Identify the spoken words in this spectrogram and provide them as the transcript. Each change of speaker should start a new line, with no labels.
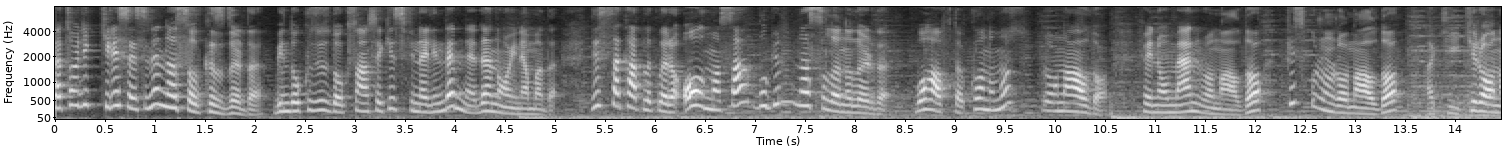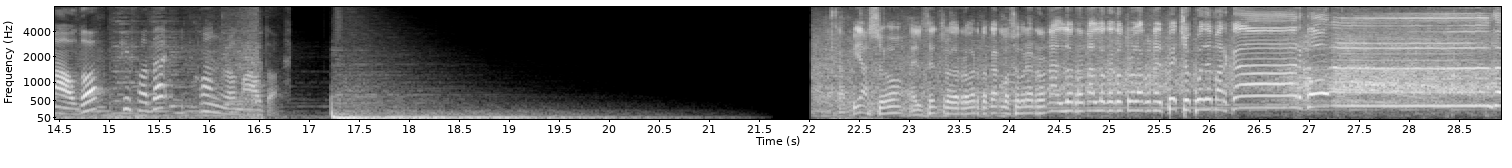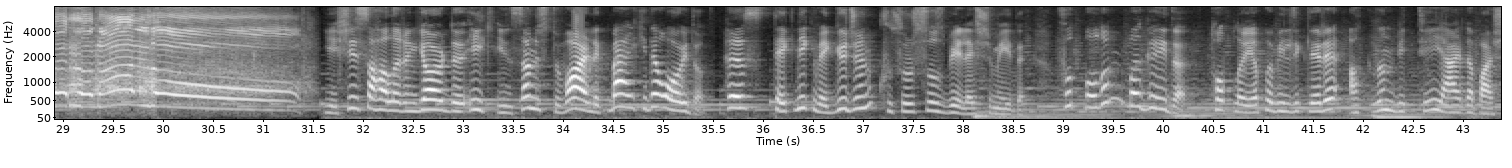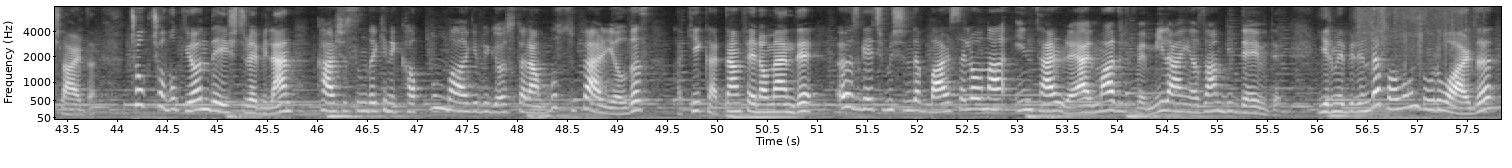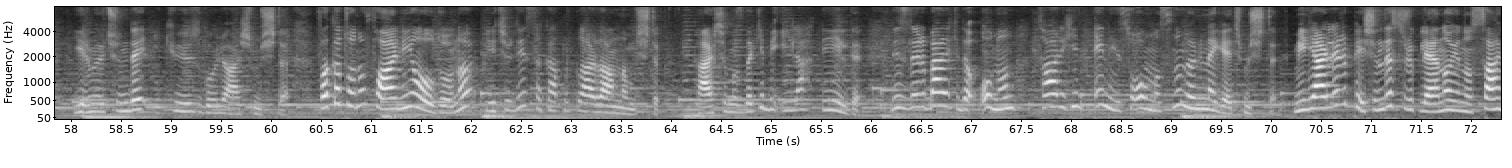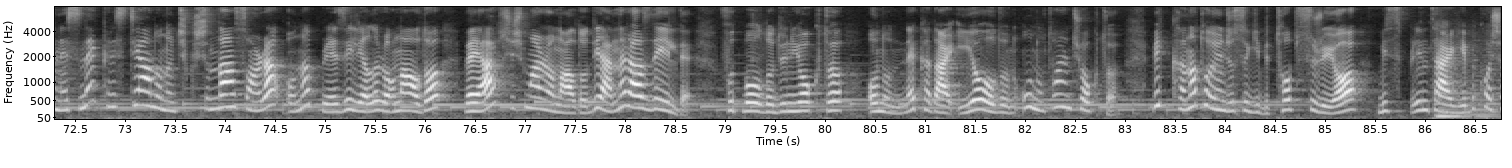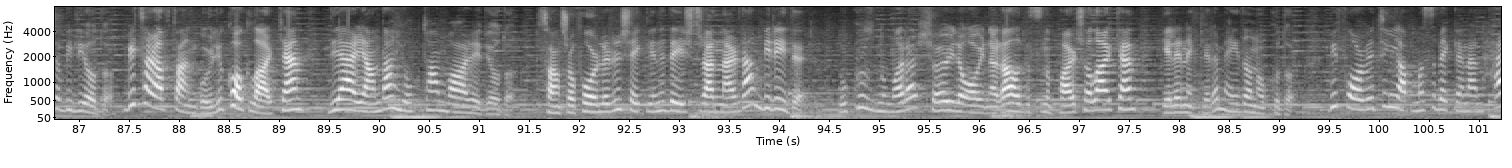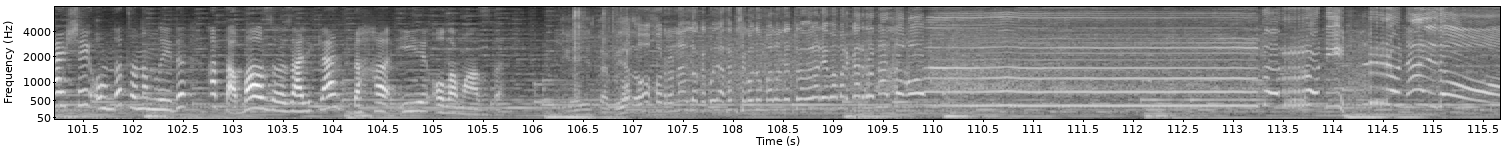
Katolik kilisesini nasıl kızdırdı? 1998 finalinde neden oynamadı? Diz sakatlıkları olmasa bugün nasıl anılırdı? Bu hafta konumuz Ronaldo. Fenomen Ronaldo, pis burun Ronaldo, hakiki Ronaldo, FIFA'da ikon Ronaldo.
Cambiaso, el centro de Roberto Carlos sobre Ronaldo. Ronaldo que controla con el pecho, puede marcar. ¡Gol de Ronaldo!
Yeşil sahaların gördüğü ilk insanüstü varlık belki de oydu. Hız, teknik ve gücün kusursuz birleşimiydi. Futbolun bug'ıydı. Topla yapabildikleri aklın bittiği yerde başlardı. Çok çabuk yön değiştirebilen, karşısındakini kaplumbağa gibi gösteren bu süper yıldız hakikaten fenomendi. Özgeçmişinde Barcelona, Inter, Real Madrid ve Milan yazan bir devdi. 21'inde Ballon d'Or'u vardı, 23'ünde 200 golü aşmıştı. Fakat onun fani olduğunu geçirdiği sakatlıklarda anlamıştık. Karşımızdaki bir ilah değildi. Dizleri belki de onun tarihin en iyisi olmasının önüne geçmişti. Milyarları peşinde sürükleyen oyunun sahnesine Cristiano'nun çıkışından sonra ona Brezilyalı Ronaldo veya Şişman Ronaldo diyenler az değildi. Futbolda dün yoktu, onun ne kadar iyi olduğunu unutan çoktu. Bir kanat oyuncusu gibi top sürüyor, bir sprinter gibi koşabiliyordu. Bir taraftan golü koklarken diğer yandan yoktan var ediyordu. Santraforların şeklini değiştirenlerden biriydi. 9 numara şöyle oynar algısını parçalarken geleneklere meydan okudu. Bir forvetin yapması beklenen her şey onda tanımlıydı. Hatta bazı özellikler daha iyi olamazdı.
Ronaldo que puede hacerse con un balón dentro del área. Va a marcar Ronaldo. ¡Gol de Ronnie Ronaldo!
